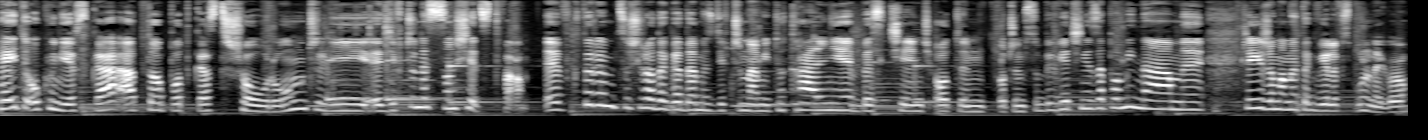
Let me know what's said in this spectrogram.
Hej, to Okuniewska, a to podcast Showroom, czyli dziewczyny z sąsiedztwa, w którym co środę gadamy z dziewczynami totalnie bez cięć o tym, o czym sobie wiecznie zapominamy, czyli że mamy tak wiele wspólnego.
